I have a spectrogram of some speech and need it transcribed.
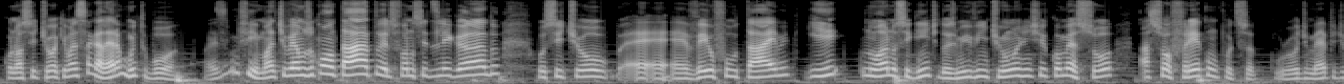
com o nosso CTO aqui, mas essa galera é muito boa. Mas, enfim, mantivemos o contato, eles foram se desligando, o CTO é, é, é, veio full time, e no ano seguinte, 2021, a gente começou a sofrer com, putz, o roadmap de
